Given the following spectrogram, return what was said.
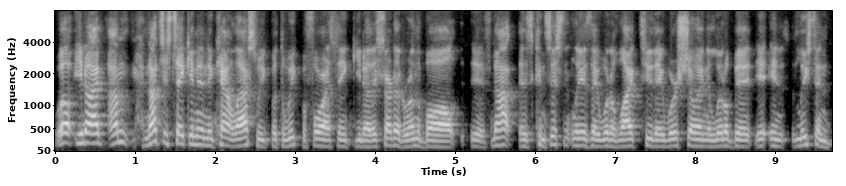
Well, you know, I, am not just taking into account last week, but the week before. I think you know they started to run the ball, if not as consistently as they would have liked to. They were showing a little bit, in, at least in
